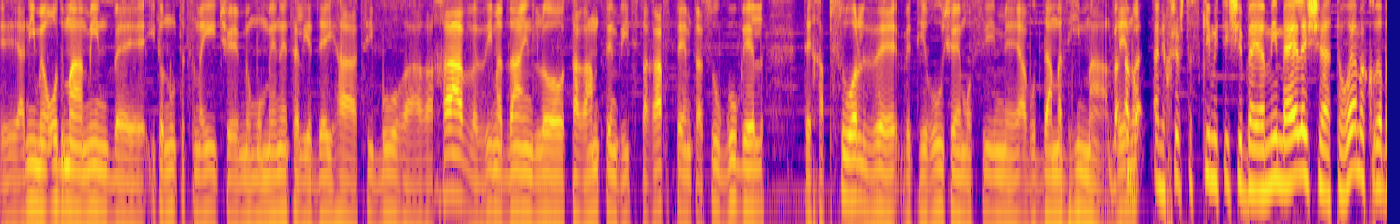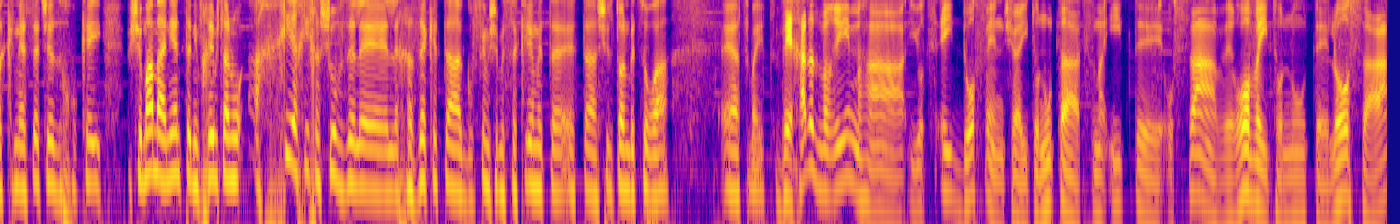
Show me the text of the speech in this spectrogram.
אה, אני מאוד מאמין בעיתונות עצמאית שממומנת על ידי הציבור הרחב, אז אם עדיין לא תרמתם והצטרפתם, תעשו גוגל, תחפשו על זה ותראו שהם עושים אה, עבודה מדהימה. אבל ו... אני חושב שתסכים איתי שבימים האלה, שאתה רואה מה קורה בכנסת, שאיזה חוקי... שמה מעניין את הנבחרים שלנו, הכי הכי חשוב זה לחזק את הגופים שמסקרים את, את השלטון בצורה... אה, עצמאית. ואחד הדברים היוצאי דופן שהעיתונות העצמאית עושה, ורוב העיתונות לא עושה,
